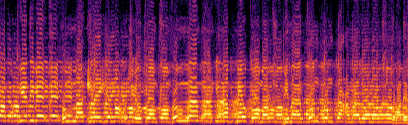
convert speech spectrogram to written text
রব উঠিয়ে দিবে। সুম্মা ইলাইহি মারজিউকুম। সুম্মা ইউনাব্বিউকুম বিমা কুনতুম তা'মালুন। তোমাদের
